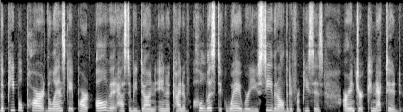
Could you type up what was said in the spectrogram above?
the people part, the landscape part, all of it has to be done in a kind of holistic way where you see that all the different pieces are interconnected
